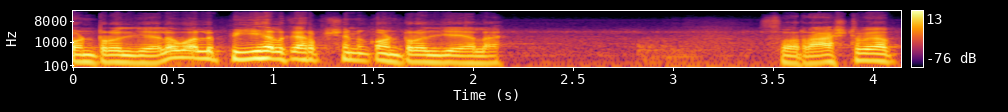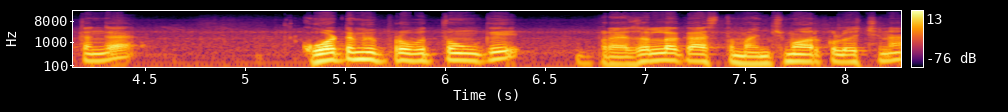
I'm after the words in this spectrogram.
కంట్రోల్ చేయాలి? వాళ్ళ పిఎల్ కరప్షన్ కంట్రోల్ చేయాలా? సో రాష్ట్ర వ్యాప్తంగా కూటమి ప్రభుత్వంకి ప్రజల్లో కాస్త మంచి మార్కులు వచ్చినా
